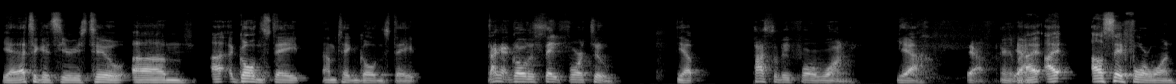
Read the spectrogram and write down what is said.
Yeah, that's a good series too. Um, I, Golden State. I'm taking Golden State. I got Golden State four two. Yep. Possibly four one. Yeah. Yeah. Anyway. Yeah. I, I I'll say four one.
